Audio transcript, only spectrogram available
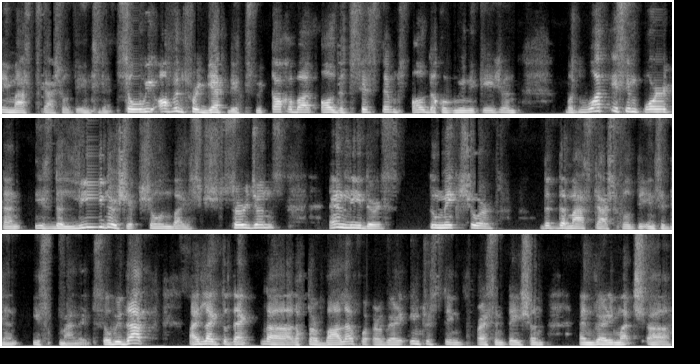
a mass casualty incident. So we often forget this. We talk about all the systems, all the communication, but what is important is the leadership shown by surgeons and leaders to make sure that the mass casualty incident is managed. So with that, I'd like to thank uh, Dr. Bala for a very interesting presentation and very much uh,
